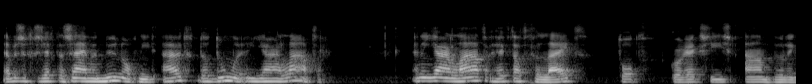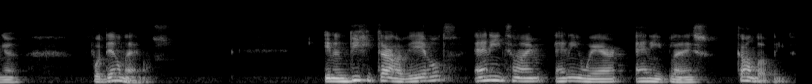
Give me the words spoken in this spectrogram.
hebben ze gezegd, daar zijn we nu nog niet uit, dat doen we een jaar later. En een jaar later heeft dat geleid tot correcties, aanvullingen voor deelnemers. In een digitale wereld, anytime, anywhere, anyplace, kan dat niet.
